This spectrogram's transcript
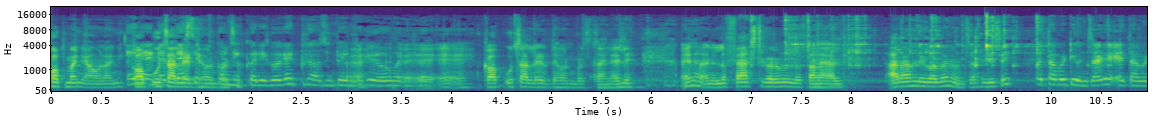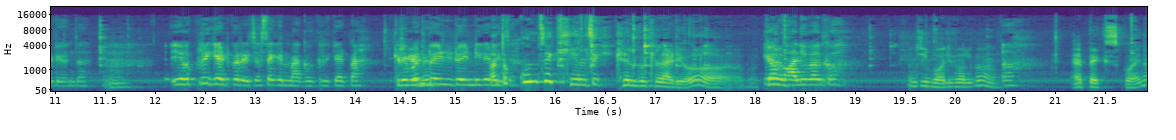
कपमा नि आउला नि। कप उचालेर देखाउनु गरेको क्या टु थाउजन्ड ट्वेन्टीकै हो भनेर। ए ए कप उचालेर देखाउनु पर्छ तैँले अहिले। होइन अनि ल फास्ट गरौँ न तँलाई अहिले आरामले गर्दा नि हुन्छ यो चाहिँ। यतापट्टि हुन्छ क्या यतापट्टि हुन्छ. यो क्रिकेटको रहेछ सेकेन्ड भएको क्रिकेटमा। क्रिकेट ट्वेन्टी ट्वेन्टीकै अन्त कुन चाहिँ खेल चाहिँ खेलको खेलाडी हो? यो भलिबलको। कुन चाहिँ भलिबलको? एपेक्सको होइन।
